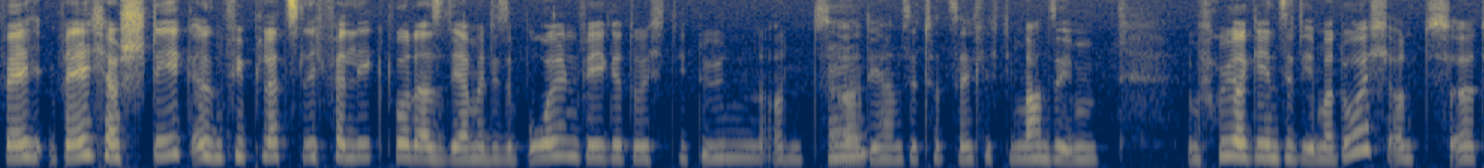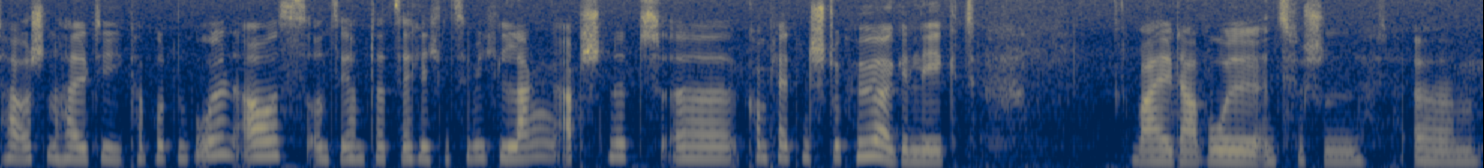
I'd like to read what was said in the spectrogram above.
wel welcher Steg irgendwie plötzlich verlegt wurde. Also die haben ja diese Bohlenwege durch die Dünen und äh, die haben sie tatsächlich, die machen sie im, im Frühjahr gehen sie die immer durch und äh, tauschen halt die kaputten Bohlen aus. Und sie haben tatsächlich einen ziemlich langen Abschnitt äh, komplett ein Stück höher gelegt, weil da wohl inzwischen ähm,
